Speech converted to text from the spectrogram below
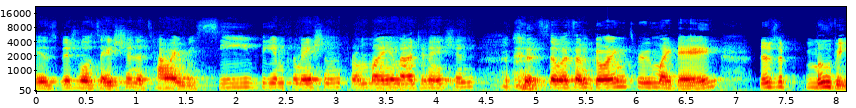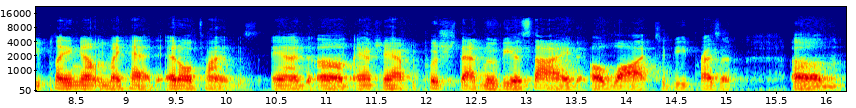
is visualization. It's how I receive the information from my imagination. so as I'm going through my day, there's a movie playing out in my head at all times. And um, I actually have to push that movie aside a lot to be present. Um,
